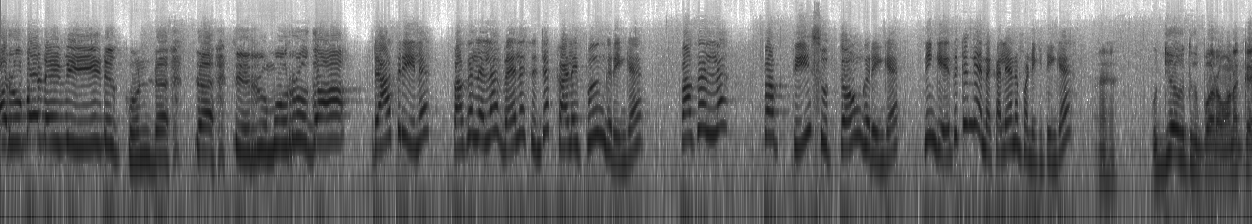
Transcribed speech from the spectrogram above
அறுபடை வீடு கொண்ட திருமுருகா. ராத்திரியில பகலெல்லாம் வேலை செஞ்சா களைப்புங்கிறீங்க. பகல்ல பக்தி சுத்தம்ங்கிறீங்க. நீங்க எதுக்குங்க என்ன கல்யாணம் பண்ணிக்கிட்டீங்க? உத்தியோகத்துக்கு போற உனக்கு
